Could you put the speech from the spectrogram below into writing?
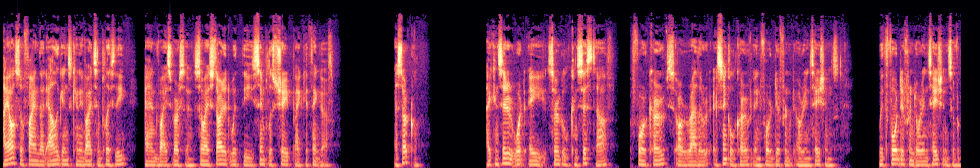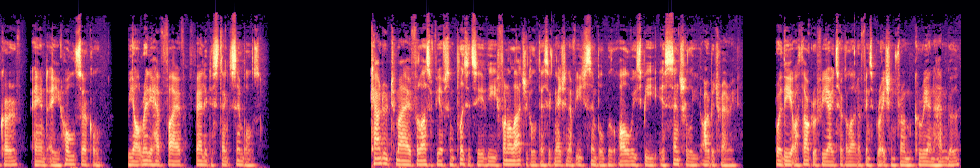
I also find that elegance can invite simplicity and vice versa, so I started with the simplest shape I could think of a circle. I considered what a circle consists of four curves, or rather a single curve in four different orientations. With four different orientations of a curve and a whole circle, we already have five fairly distinct symbols. Counter to my philosophy of simplicity, the phonological designation of each symbol will always be essentially arbitrary. For the orthography, I took a lot of inspiration from Korean Hangul,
